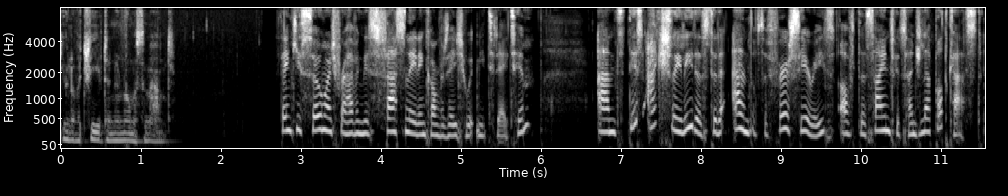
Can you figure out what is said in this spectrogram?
you'll have achieved an enormous amount. Thank you so much for having this fascinating conversation with me today, Tim. And this actually leads us to the end of the first series of the Science with Sanjula podcast.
